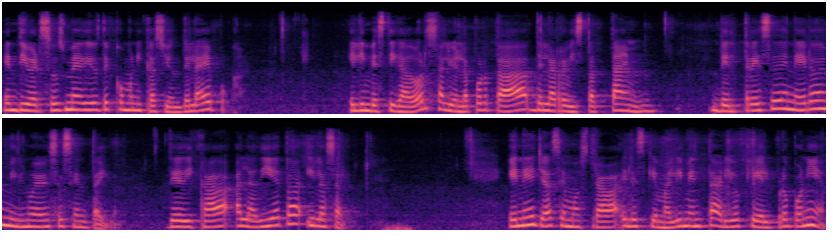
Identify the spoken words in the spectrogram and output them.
en diversos medios de comunicación de la época. El investigador salió en la portada de la revista Time del 13 de enero de 1961, dedicada a la dieta y la salud. En ella se mostraba el esquema alimentario que él proponía,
